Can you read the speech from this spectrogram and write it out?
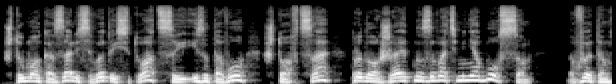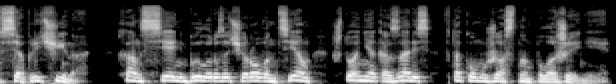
что мы оказались в этой ситуации из-за того, что овца продолжает называть меня боссом. В этом вся причина. Хан Сень был разочарован тем, что они оказались в таком ужасном положении.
